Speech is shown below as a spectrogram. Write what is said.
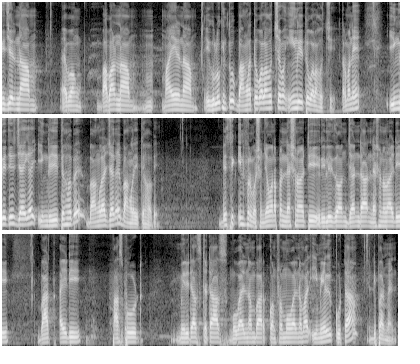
নিজের নাম এবং বাবার নাম মায়ের নাম, এগুলো কিন্তু বাংলাতেও বলা হচ্ছে এবং ইংরেজিতেও বলা হচ্ছে। তার মানে ইংরেজির জায়গায় ইংরেজি দিতে হবে, বাংলার জায়গায় বাংলা দিতে হবে। বেসিক ইনফরমেশন, যেমন আপনার nationality religion gender national ID birth ID passport marital status mobile number confirm mobile number email quota department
